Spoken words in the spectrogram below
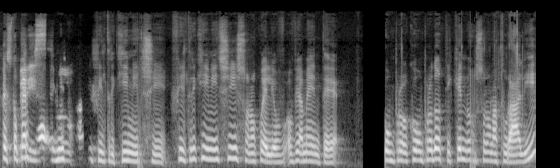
Questo perché benissimo, anche i filtri chimici. I filtri chimici sono quelli ov- ovviamente con, pro- con prodotti che non sono naturali,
